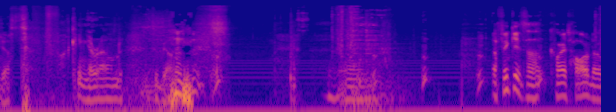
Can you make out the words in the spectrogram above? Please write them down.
just fucking around, to be honest. um, I think it's uh, quite hard though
